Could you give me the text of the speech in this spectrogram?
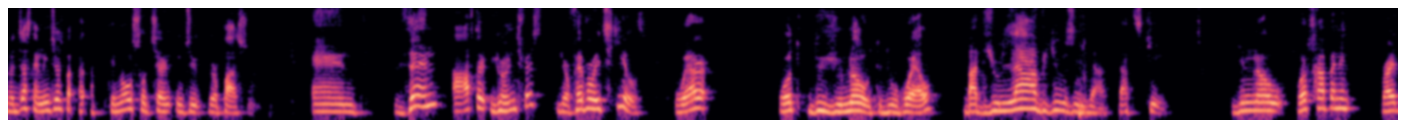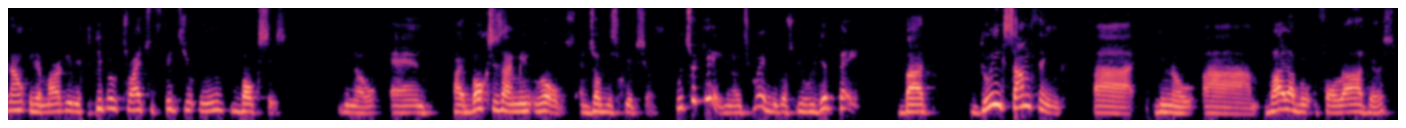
not just an interest, but can also turn into your passion. And then after your interest, your favorite skills where what do you know to do well, but you love using that. That's key. You know, what's happening right now in the market is people try to fit you in boxes, you know, and by boxes, I mean roles and job descriptions, which okay, you know, it's great because you will get paid. But doing something, uh, you know, um, valuable for others,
